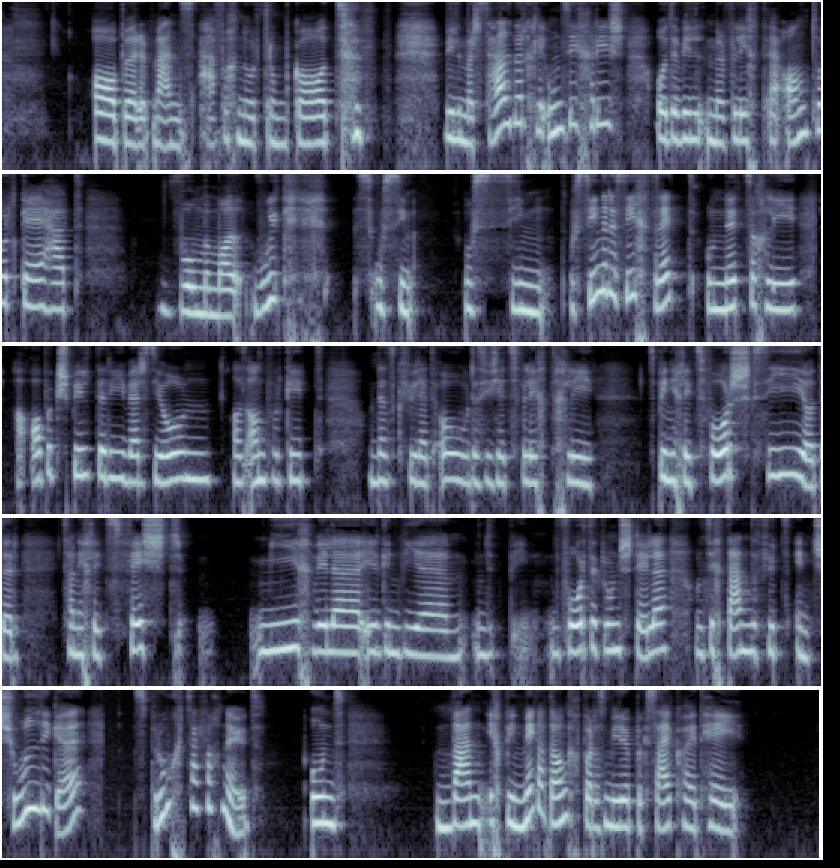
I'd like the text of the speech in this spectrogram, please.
Aber wenn es einfach nur darum geht, weil man selber ein bisschen unsicher ist oder weil man vielleicht eine Antwort gegeben hat, wo man mal wirklich aus, seinem, aus, seinem, aus seiner Sicht redet und nicht so ein eine abgespieltere Version als Antwort gibt und dann das Gefühl hat, oh, das ist jetzt vielleicht ein bisschen, jetzt bin ich ein zu forsch oder jetzt habe ich ein zu fest mich irgendwie in den Vordergrund stellen und sich dann dafür zu entschuldigen, es braucht es einfach nicht. Und wenn, ich bin mega dankbar, dass mir jemand gesagt hat, hey,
